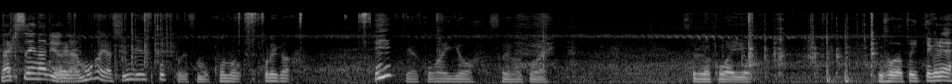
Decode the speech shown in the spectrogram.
泣きそうになるよね。だからもはや心霊スポットですもうこのこれが。え？いや怖いよ。それは怖い。それは怖いよ。嘘だと言ってくれ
